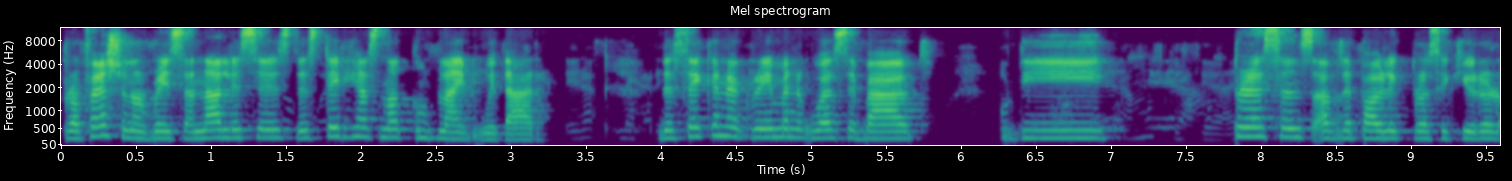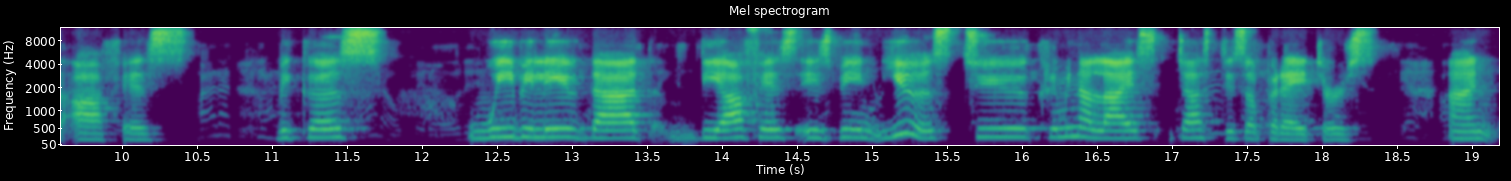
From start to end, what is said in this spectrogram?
professional risk analysis, the state has not complied with that. The second agreement was about the presence of the public prosecutor office because we believe that the office is being used to criminalize justice operators. And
